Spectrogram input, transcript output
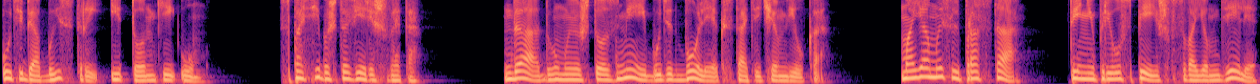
У тебя быстрый и тонкий ум. Спасибо, что веришь в это". Да, думаю, что змей будет более кстати, чем вилка. Моя мысль проста. Ты не преуспеешь в своем деле,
